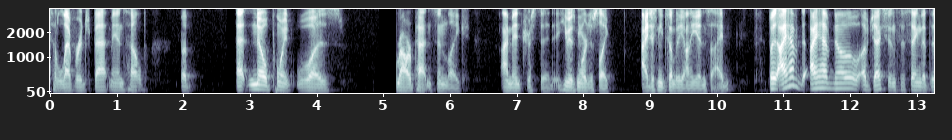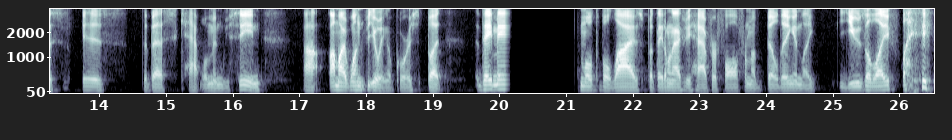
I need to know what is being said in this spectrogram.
to leverage Batman's help, but at no point was Robert Pattinson like I'm interested. He was more just like I just need somebody on the inside. But I have I have no objections to saying that this is the best Catwoman we've seen uh, on my one viewing, of course. But they may multiple lives, but they don't actually have her fall from a building and like use a life. Like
